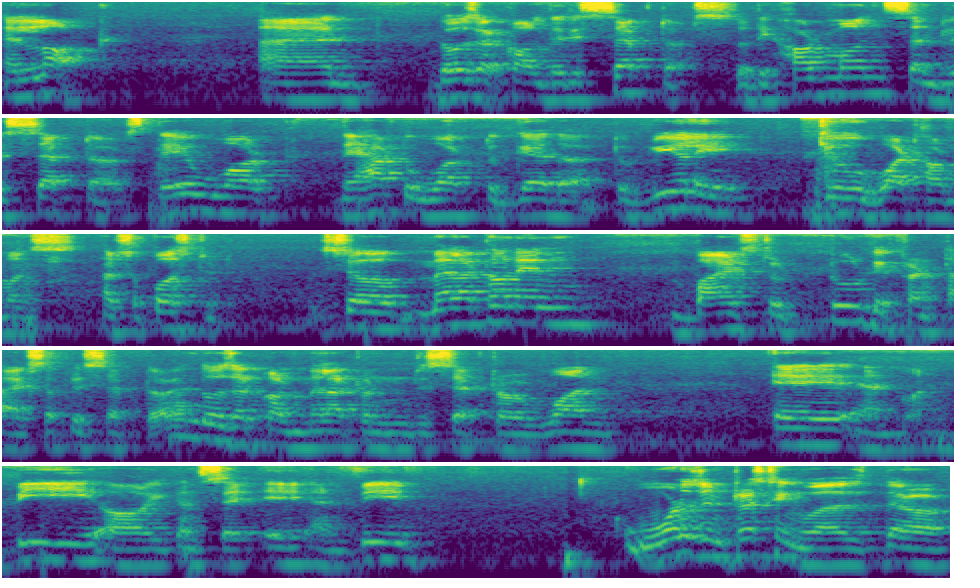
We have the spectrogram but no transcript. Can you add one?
a lock, and those are called the receptors. So the hormones and receptors they work, they have to work together to really do what hormones are supposed to do. So melatonin binds to two different types of receptor, and those are called melatonin receptor 1A and 1B, or you can say A and B. What is interesting was there are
